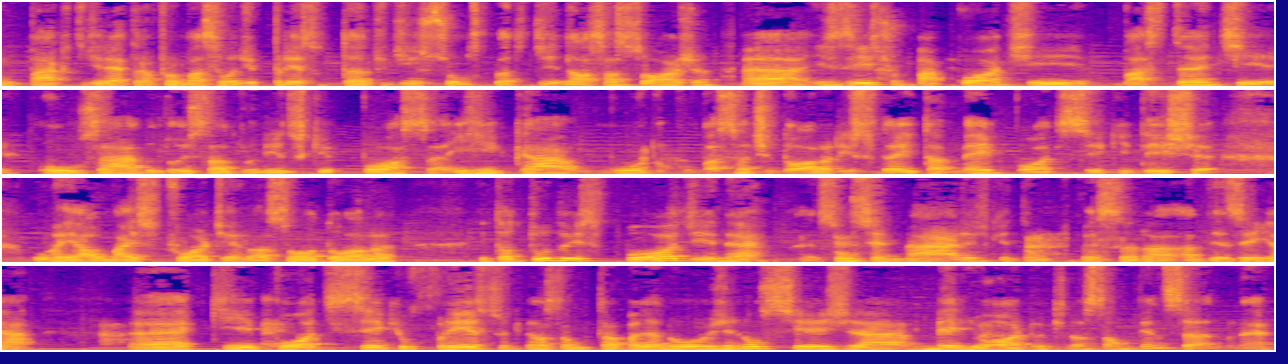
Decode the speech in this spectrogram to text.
impacto direto na formação de preço tanto de insumos quanto de nossa soja. Uh, existe um pacote bastante ousado dos Estados Unidos que possa irrigar o mundo com bastante dólar. Isso daí também pode ser que deixe o real mais forte em relação ao dólar. Então tudo isso pode, né? São cenários que estão começando a, a desenhar. É, que pode ser que o preço que nós estamos trabalhando hoje não seja melhor do que nós estamos pensando, né?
